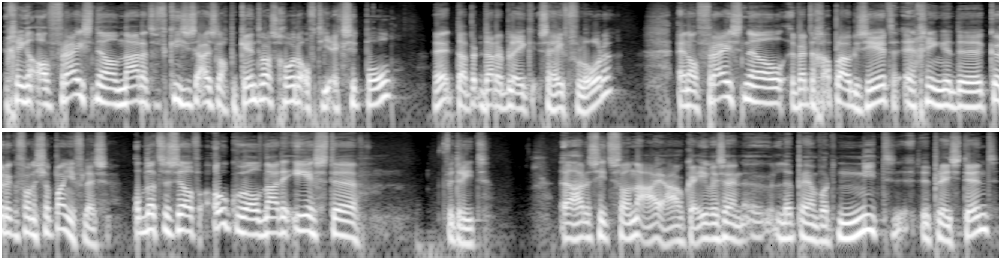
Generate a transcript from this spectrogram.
gingen al vrij snel nadat de verkiezingsuitslag bekend was geworden, of die exit poll, hè, daar, daar bleek ze heeft verloren. En al vrij snel werd er geapplaudiseerd en gingen de kurken van de champagneflessen. Omdat ze zelf ook wel na de eerste verdriet uh, hadden ze iets van, nou ja, oké, we zijn, Le Pen wordt niet de president,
